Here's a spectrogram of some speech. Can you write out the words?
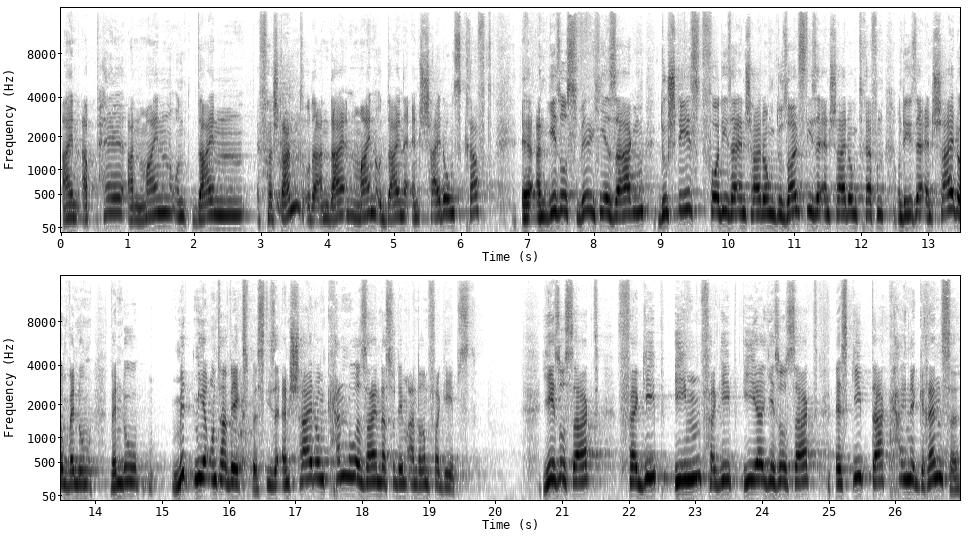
ein Appell an meinen und deinen Verstand oder an dein, meinen und deine Entscheidungskraft. Äh, an Jesus will hier sagen, du stehst vor dieser Entscheidung, du sollst diese Entscheidung treffen und diese Entscheidung, wenn du, wenn du mit mir unterwegs bist, diese Entscheidung kann nur sein, dass du dem anderen vergibst. Jesus sagt, vergib ihm, vergib ihr. Jesus sagt, es gibt da keine Grenze.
